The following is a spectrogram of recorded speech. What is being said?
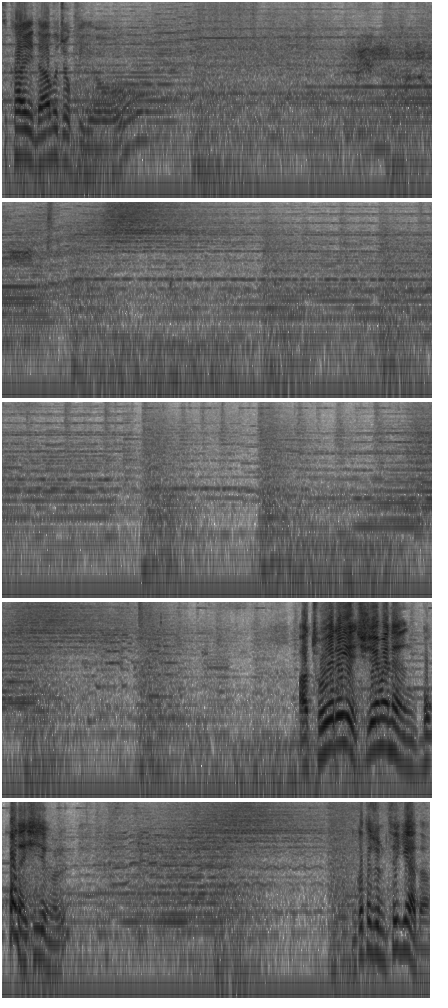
스카이 나무 좋구요 아 조엘에게 주자면은 못 꺼내 시즌을? 이것도 좀 특이하다.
